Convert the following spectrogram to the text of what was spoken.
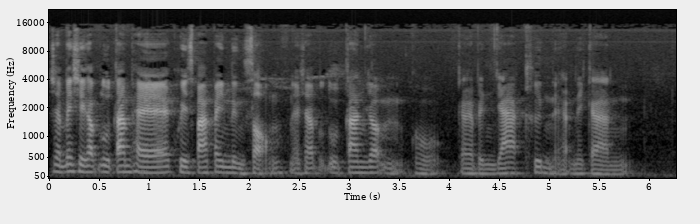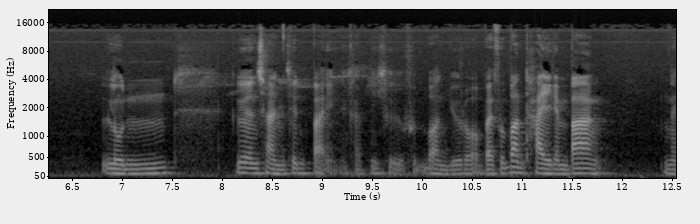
แชมเปี้ยนชิพครับลูตันแพ้ควีนส์พาร์คไปหนึ่งสองนะครับลูตันก็โอ้โหกลายเป็นยากขึ้นนะครับในการ ลุ้นเลื่อนชั้นขึ้นไปนะครับ นี่คือฟุตบอลยุโรปไปฟุตบอลไทยกันบ้างใน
